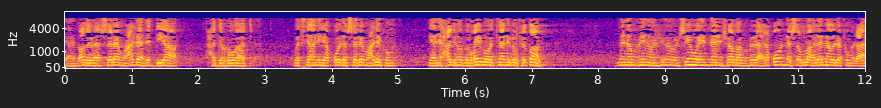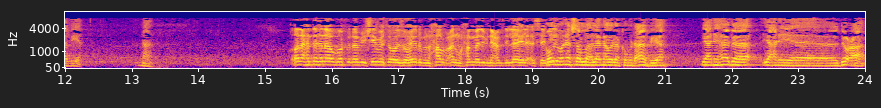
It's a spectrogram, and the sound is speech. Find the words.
يعني بعض السلام على أهل الديار أحد الرواة. والثاني يقول السلام عليكم يعني أحدهما بالغيبة والثاني بالخطاب. من المؤمنين والمسلمين وإنا إن شاء الله بكم لاحقون نسأل الله لنا ولكم العافية. نعم. قال حدثنا أبو بكر بن أبي شيبة وزهير بن حرب عن محمد بن عبد الله الأسدي. قوله نسأل الله لنا ولكم العافية. يعني هذا يعني آه، دعاء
